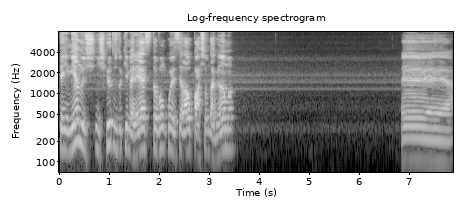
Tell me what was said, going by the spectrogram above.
Tem menos inscritos do que merece, então vamos conhecer lá o Paixão da Gama. É...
